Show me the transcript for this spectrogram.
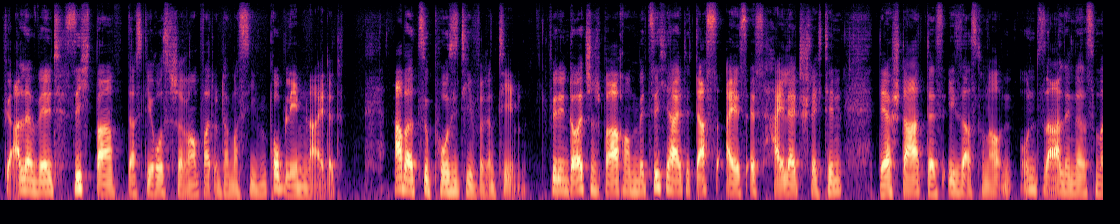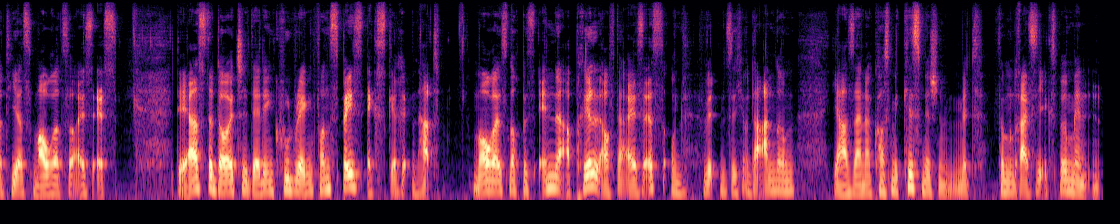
für alle Welt sichtbar, dass die russische Raumfahrt unter massiven Problemen leidet. Aber zu positiveren Themen. Für den deutschen Sprachraum mit Sicherheit das ISS-Highlight schlechthin, der Start des ESA-Astronauten und Saarländers Matthias Maurer zur ISS. Der erste Deutsche, der den Crew Dragon von SpaceX geritten hat. Maurer ist noch bis Ende April auf der ISS und widmet sich unter anderem ja, seiner Cosmic Kiss Mission mit 35 Experimenten.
